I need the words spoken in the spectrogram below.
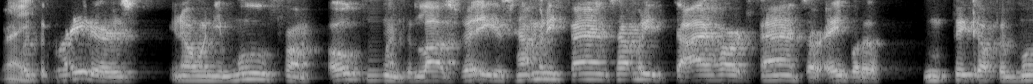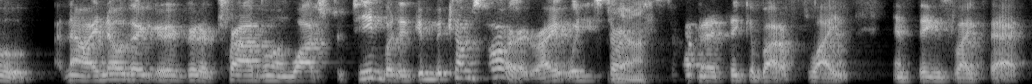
Right. With the Raiders, you know, when you move from Oakland to Las Vegas, how many fans, how many diehard fans are able to pick up and move. Now I know they're going to travel and watch the team, but it becomes hard, right? When you start yeah. having to think about a flight and things like that.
